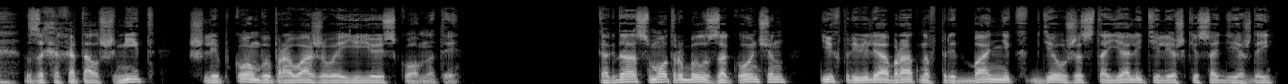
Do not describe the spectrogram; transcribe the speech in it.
— захохотал Шмидт, шлепком выпроваживая ее из комнаты. Когда осмотр был закончен, их привели обратно в предбанник, где уже стояли тележки с одеждой.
